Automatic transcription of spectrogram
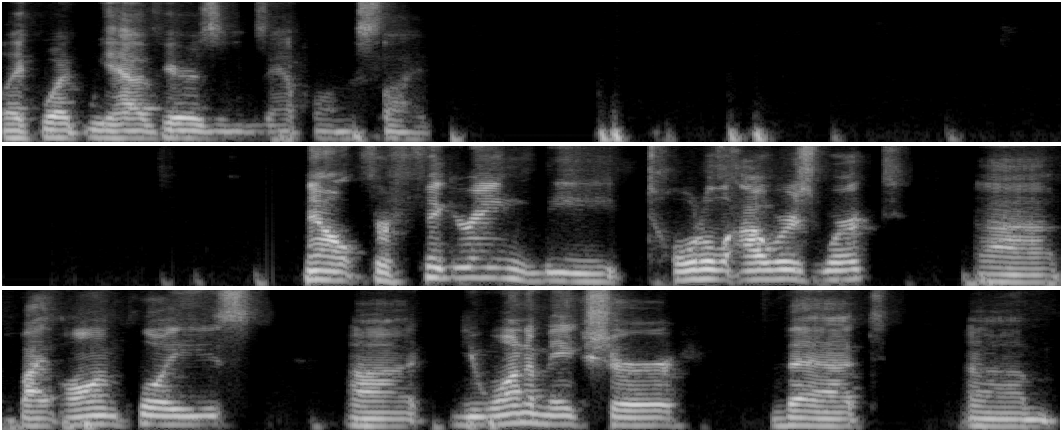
like what we have here as an example on the slide. Now, for figuring the total hours worked, uh, by all employees. Uh, you want to make sure that um,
